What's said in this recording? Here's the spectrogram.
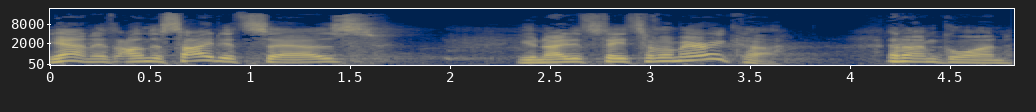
Yeah, and on the side it says United States of America. And I'm going,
